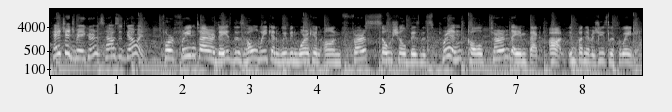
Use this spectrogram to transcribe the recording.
Hey changemakers, how's it going? For three entire days this whole weekend we've been working on first social business sprint called Turn the Impact On in Panevėžys, Lithuania.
